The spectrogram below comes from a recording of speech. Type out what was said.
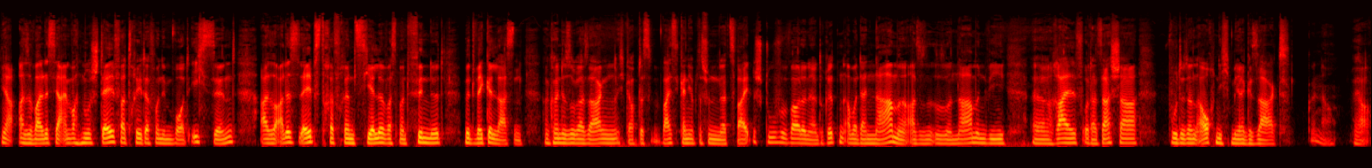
Ja, also weil es ja einfach nur Stellvertreter von dem Wort Ich sind. Also alles Selbstreferenzielle, was man findet, wird weggelassen. Man könnte sogar sagen, ich glaube, das weiß ich gar nicht, ob das schon in der zweiten Stufe war oder in der dritten, aber dein Name, also so so Namen wie äh, Ralf oder Sascha, wurde dann auch nicht mehr gesagt. Genau. Ja.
